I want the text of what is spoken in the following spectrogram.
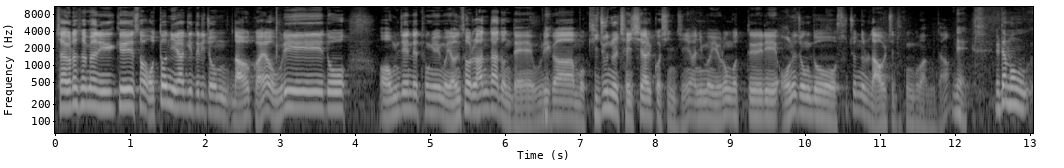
자, 그렇다면 여기에서 어떤 이야기들이 좀 나올까요? 우리도 어, 문재인 대통령이 뭐 연설을 한다던데 우리가 네. 뭐 기준을 제시할 것인지 아니면 이런 것들이 어느 정도 수준으로 나올지도 궁금합니다. 네, 일단 뭐,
